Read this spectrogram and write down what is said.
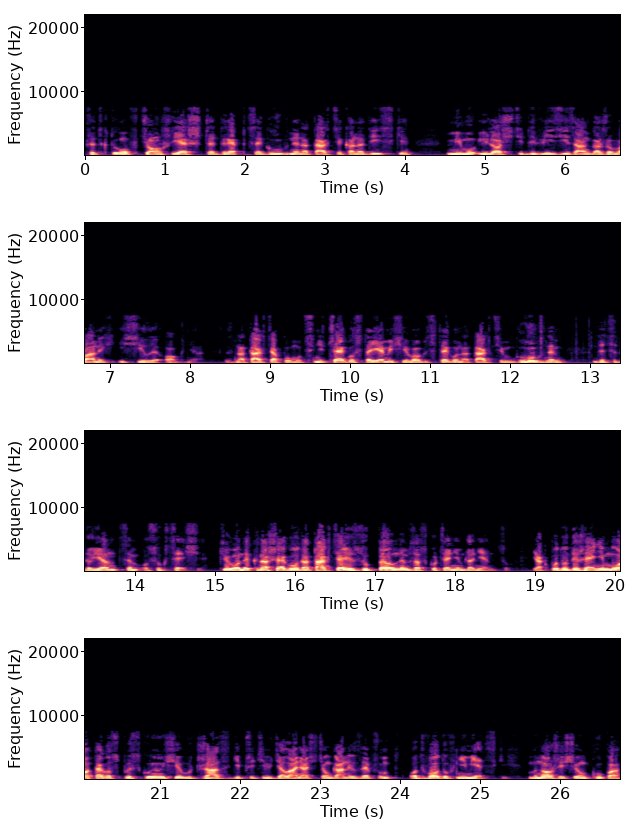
przed którą wciąż jeszcze drepce główne natarcie kanadyjskie, mimo ilości dywizji zaangażowanych i siły ognia. Z natarcia pomocniczego stajemy się wobec tego natarciem głównym, decydującym o sukcesie. Kierunek naszego natarcia jest zupełnym zaskoczeniem dla Niemców. Jak pod uderzeniem młota rozpryskują się w drzazgi przeciwdziałania ściąganych zewsząd odwodów niemieckich. Mnoży się kupa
